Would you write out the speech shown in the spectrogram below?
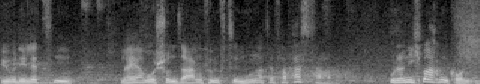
über die letzten, naja, muss schon sagen, 15 Monate verpasst haben oder nicht machen konnten.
